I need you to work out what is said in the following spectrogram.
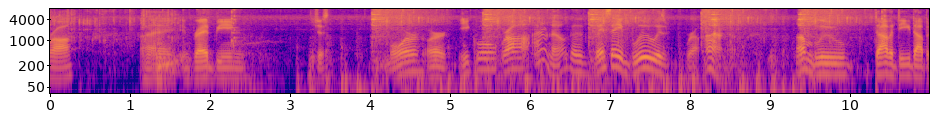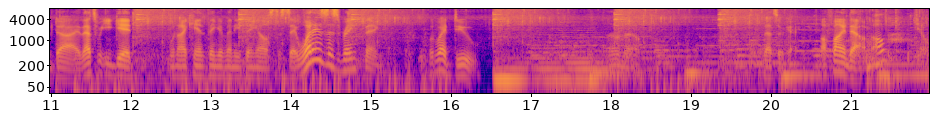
raw, uh, and red being just more or equal raw. I don't know, because they say blue is raw. I don't know. I'm blue, dabba dee dabba die. That's what you get when I can't think of anything else to say. What is this ring thing? What do I do? I don't know. That's okay. I'll find out. I'll, you know,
